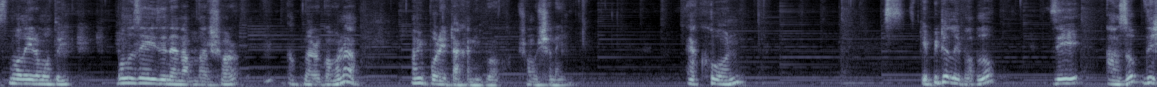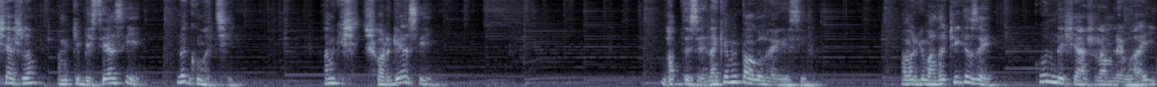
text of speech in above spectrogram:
স্মল এর মতোই। বলো যে এই যে, নেন আপনার স্বর, আপনার গহনা, আমি পরে টাকা নিব, সমস্যা নেই। এখন ক্যাপিটালে ভাবলো যে, আজব দেশে আসলাম, আমি কি বেঁচে আছি না ঘুমাচ্ছি? আমি কি স্বর্গে আছি? ভাবতেছে, নাকি আমি পাগল হয়ে গেছি? আমার কি মাথা ঠিক আছে? কোন দেশে আসলাম রে ভাই?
